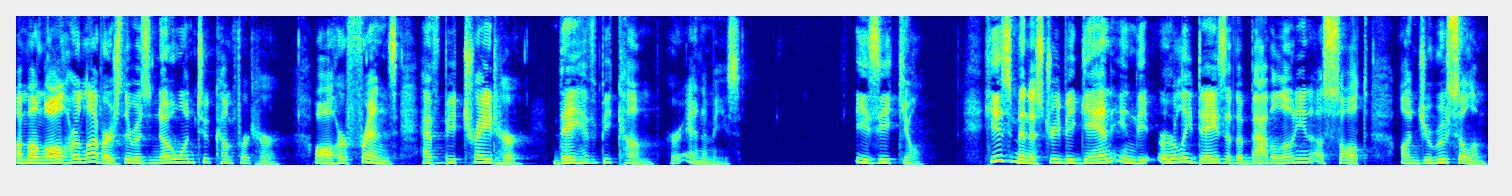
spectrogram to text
Among all her lovers, there is no one to comfort her. All her friends have betrayed her. They have become her enemies. Ezekiel. His ministry began in the early days of the Babylonian assault on Jerusalem.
